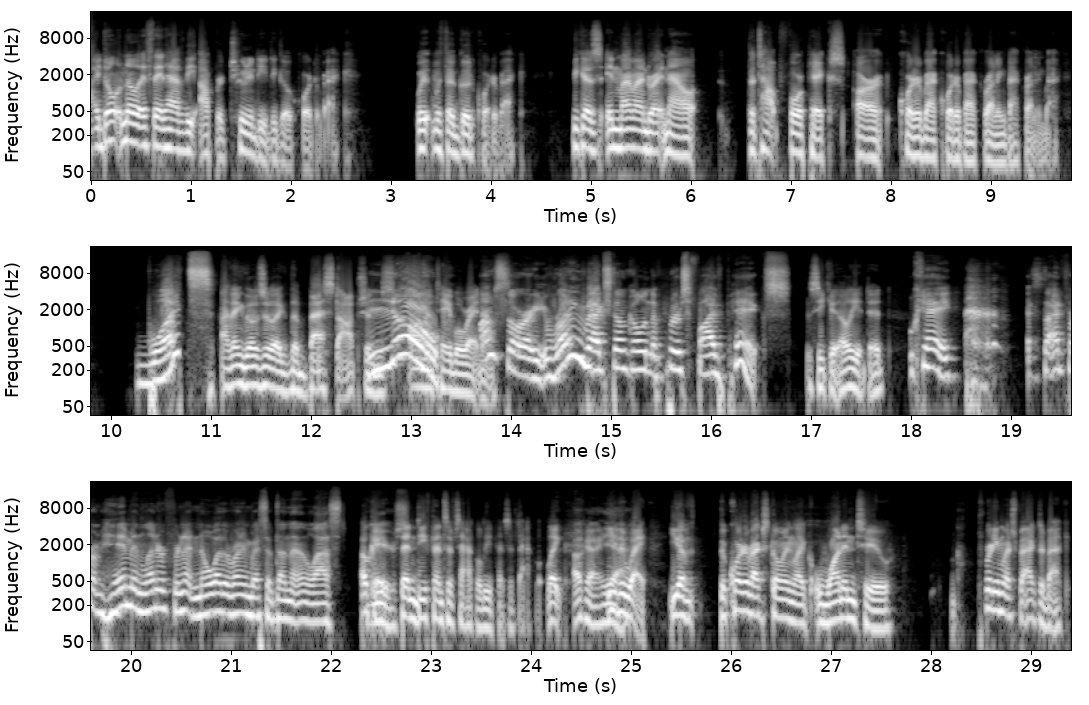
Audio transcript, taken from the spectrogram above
I don't know if they'd have the opportunity to go quarterback with, with a good quarterback. Because in my mind right now, the top four picks are quarterback, quarterback, running back, running back. What? I think those are like the best options No! on the table right now. I'm sorry. Running backs don't go in the first five picks. Ezekiel Elliott did. Okay. Aside from him and Leonard Fournette, no other running backs have done that in the last Okay, years. then defensive tackle, defensive tackle. Like okay, yeah. either way, you have the quarterbacks going like one and two, pretty much back to back,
